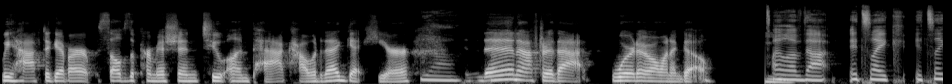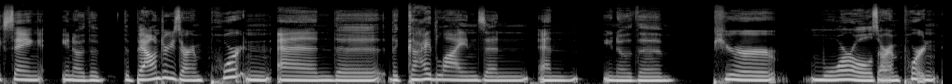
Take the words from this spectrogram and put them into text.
we have to give ourselves the permission to unpack how did I get here? Yeah. And then after that, where do I want to go? Mm. I love that. It's like it's like saying, you know, the the boundaries are important and the the guidelines and and you know the pure morals are important,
